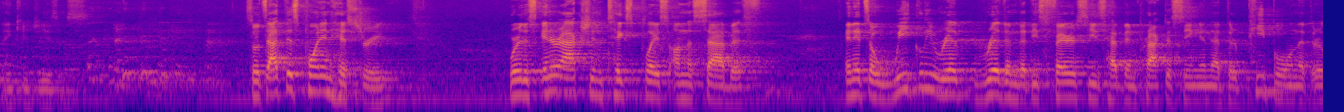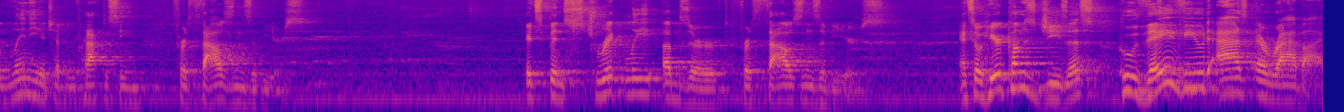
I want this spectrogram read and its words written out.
Thank you, Jesus. So it's at this point in history where this interaction takes place on the Sabbath. And it's a weekly rhythm that these Pharisees have been practicing, and that their people and that their lineage have been practicing for thousands of years. It's been strictly observed for thousands of years. And so here comes Jesus, who they viewed as a rabbi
